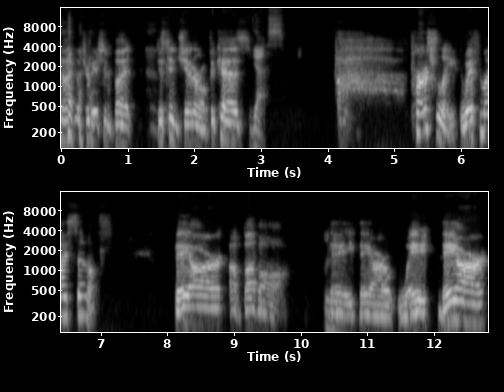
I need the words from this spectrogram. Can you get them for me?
not in the tradition, but just in general, because Yes. personally, with myself, they are above all. Mhm. They they are way they are.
